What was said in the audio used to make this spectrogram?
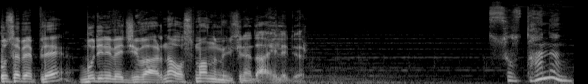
Bu sebeple Budini ve civarına Osmanlı mülküne dahil ediyorum. Sultanım,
